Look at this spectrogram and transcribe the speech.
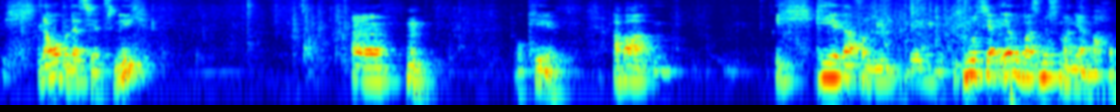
Ich glaube das jetzt nicht. Äh, hm. Okay. Aber ich gehe davon, ich muss ja, irgendwas muss man ja machen.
